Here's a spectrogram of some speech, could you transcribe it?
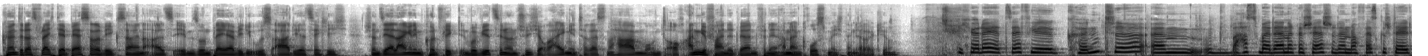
könnte das vielleicht der bessere Weg sein als eben so ein Player wie die USA, die tatsächlich schon sehr lange in dem Konflikt involviert sind und natürlich auch Eigeninteressen haben und auch angefeindet werden von den anderen Großmächten in der Region. Ich höre da jetzt sehr viel könnte. Ähm, hast du bei deiner Recherche dann noch festgestellt,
